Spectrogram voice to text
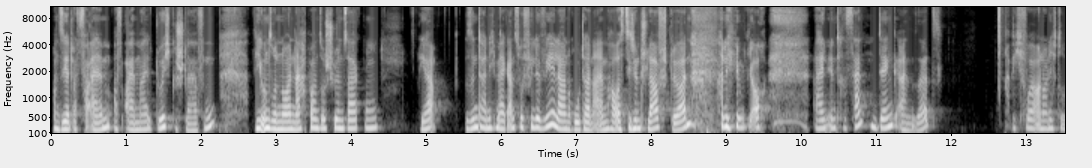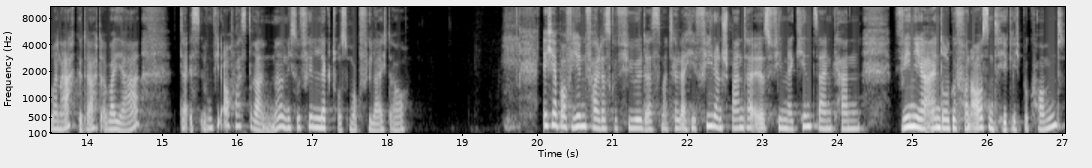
Und sie hat auch vor allem auf einmal durchgeschlafen. Wie unsere neuen Nachbarn so schön sagten, ja, sind da nicht mehr ganz so viele WLAN-Router in einem Haus, die den Schlaf stören. Fand ich irgendwie auch einen interessanten Denkansatz. Habe ich vorher auch noch nicht drüber nachgedacht, aber ja, da ist irgendwie auch was dran. Ne? Nicht so viel Elektrosmog vielleicht auch. Ich habe auf jeden Fall das Gefühl, dass Mathilda hier viel entspannter ist, viel mehr Kind sein kann, weniger Eindrücke von außen täglich bekommt.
